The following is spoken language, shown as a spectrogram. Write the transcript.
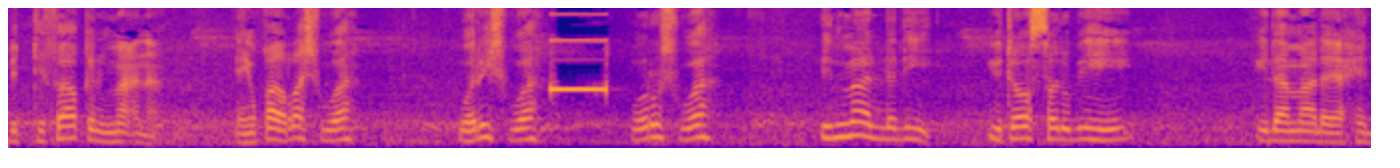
باتفاق المعنى. يعني يقال رشوة ورشوة ورشوة للمال الذي يتوصل به إلى ما لا يحل.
